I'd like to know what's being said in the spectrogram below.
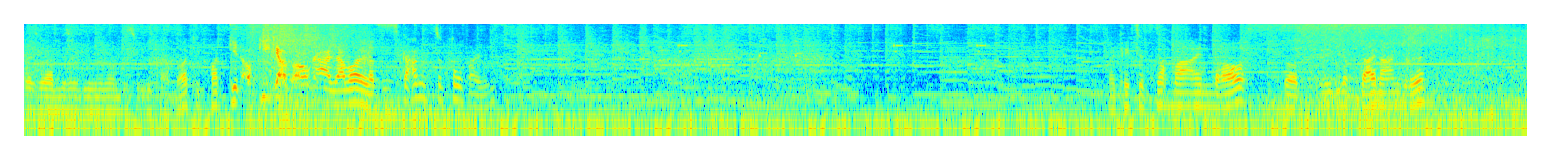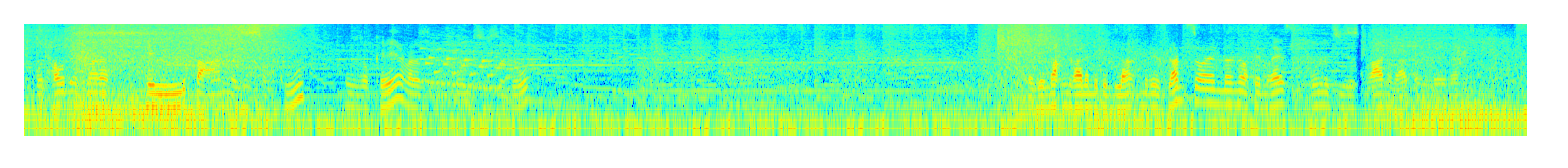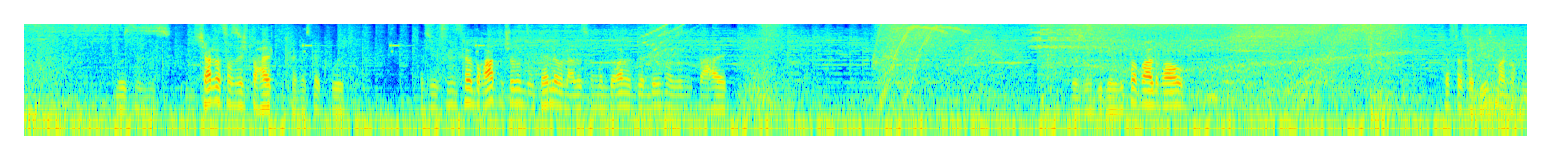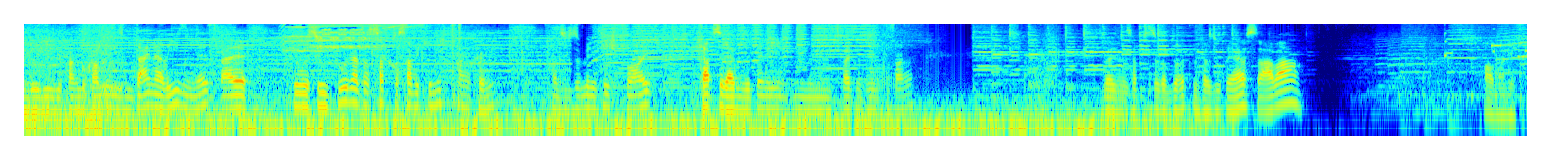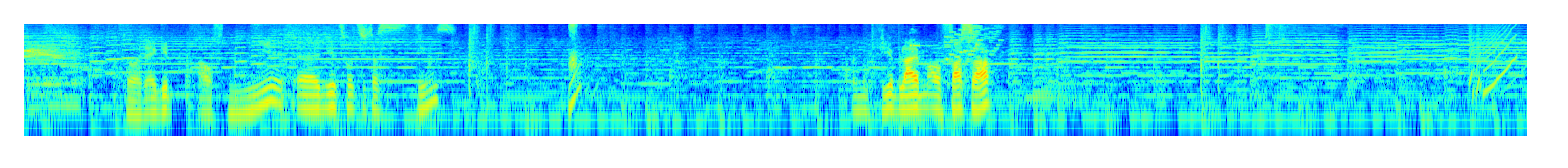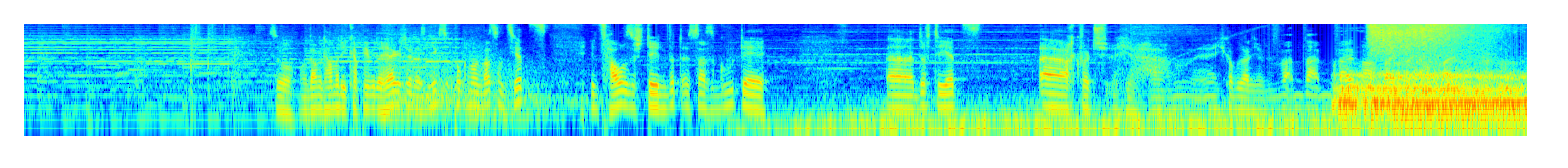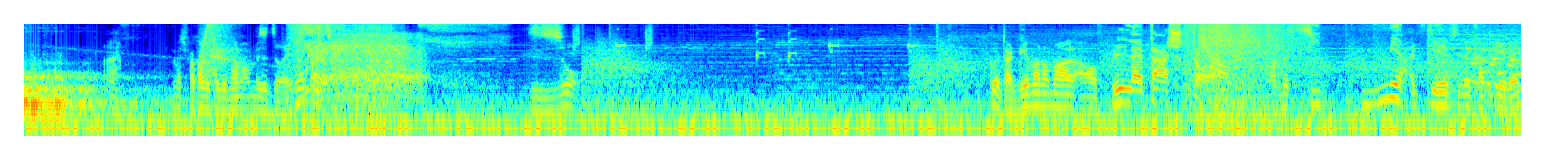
habe ja sogar ein bisschen, ein bisschen Glück gehabt. Geht auf Gigasauger, jawohl, das ist gar nicht so doof eigentlich. Dann kriegst jetzt nochmal einen drauf. So, wieder auf deine Angriff. Und haut erstmal das Philippa an, das ist auch gut. Das ist okay, aber das ist nicht so doof. Also wir machen gerade mit, den mit den Pflanzensäulen dann noch den Rest und holen uns dieses Braten und Anfang. Nur dieses. Ich hatte das, was ich behalten können, das wäre cool. Also wir verbraten schon unsere Bälle und alles drum und dran und dann dürfen wir so nicht behalten. Da sind wieder Superball drauf. Ich hoffe, dass wir diesmal noch einen Lugi gefangen bekommen in diesem deiner Riesennest, weil du tun als das das habe ich hier nicht fangen können. Also zumindest nicht für euch. Ich habe sie dann jetzt endlich im zweiten Versuch gefangen. Ich habe das sogar im dritten Versuch erst, aber brauchen wir nicht. So, der geht auf Nil. Äh, Nils holt sich das Dings. Und wir bleiben auf Wasser. So, und damit haben wir die KP wieder hergestellt. Das nächste Pokémon, was uns jetzt ins Hause stehen wird, ist das gute. Äh, dürfte jetzt. Ach Quatsch. Ja, ich glaube gar nicht. Weimar, Weimar, Weimar. Manchmal komme ich mit dem Namen auch ein bisschen zurecht. So. Gut, dann gehen wir nochmal auf Blättersturm. Und das zieht mehr als die Hälfte der KP weg.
